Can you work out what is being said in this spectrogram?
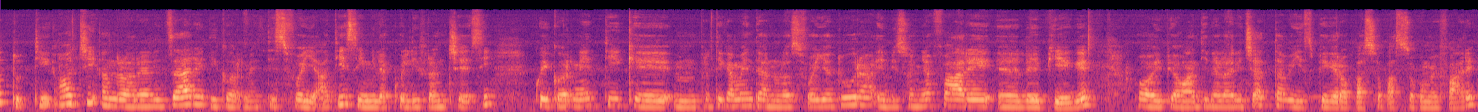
a tutti, oggi andrò a realizzare i cornetti sfogliati simili a quelli francesi, quei cornetti che mh, mm, praticamente hanno la sfogliatura e bisogna fare eh, le pieghe, poi più avanti nella ricetta vi spiegherò passo passo come fare.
